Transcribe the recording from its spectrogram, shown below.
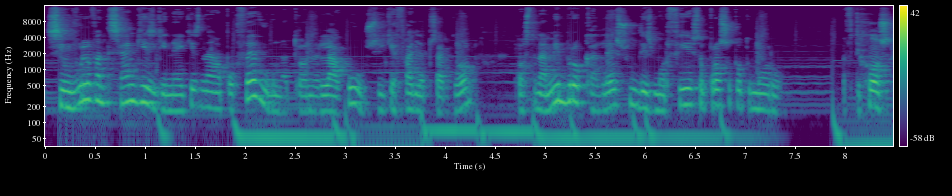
συμβούλευαν τις άγκυε γυναίκες να αποφεύγουν να τρώνε λαγούς ή κεφάλια ψαριών, ώστε να μην προκαλέσουν δυσμορφίες στο πρόσωπο του μωρού. Ευτυχώς,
